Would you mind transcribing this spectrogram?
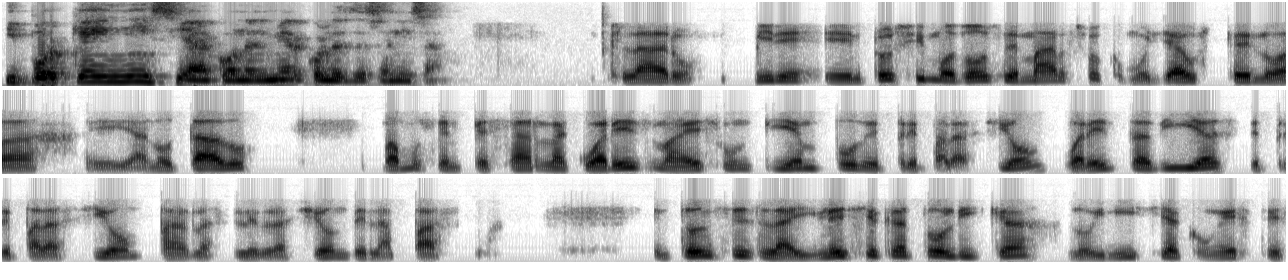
y por qué inicia con el miércoles de ceniza? Claro, mire, el próximo 2 de marzo, como ya usted lo ha anotado, vamos a empezar la cuaresma. Es un tiempo de preparación, 40 días de preparación para la celebración de la Pascua. Entonces la Iglesia Católica lo inicia con este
